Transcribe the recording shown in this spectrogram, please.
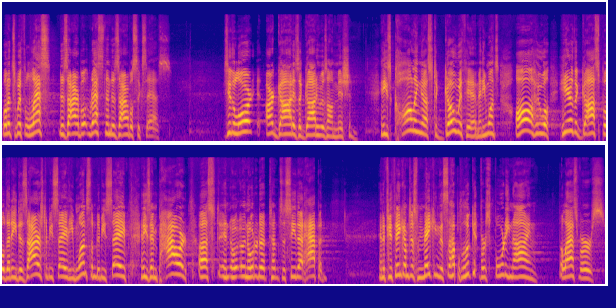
well, it's with less desirable, less than desirable success. See, the Lord, our God, is a God who is on mission. And He's calling us to go with Him. And He wants all who will hear the gospel that He desires to be saved. He wants them to be saved. And He's empowered us in, in order to, to, to see that happen. And if you think I'm just making this up, look at verse 49, the last verse.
